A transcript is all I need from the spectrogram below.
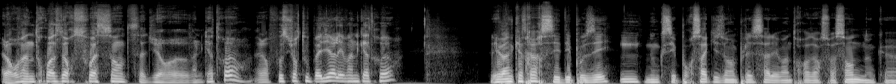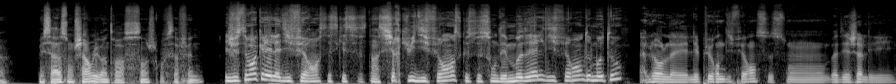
Alors 23h60, ça dure euh, 24 heures. Alors faut surtout pas dire les 24 heures? Les 24 heures, c'est déposé. Mm. Donc c'est pour ça qu'ils ont appelé ça les 23h60. Donc, euh, Mais ça a son charme, les 23h60, je trouve ça fun. Et justement, quelle est la différence? Est-ce que c'est un circuit différent? Est-ce que ce sont des modèles différents de motos Alors les, les plus grandes différences, ce sont bah, déjà les,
